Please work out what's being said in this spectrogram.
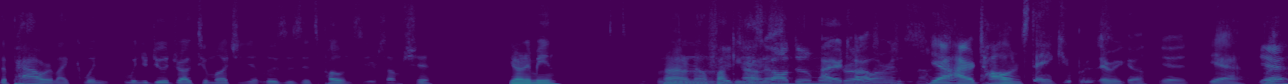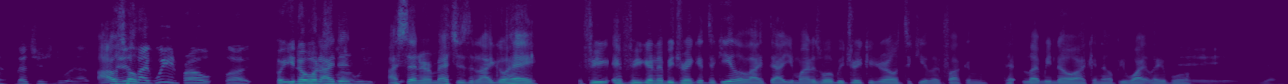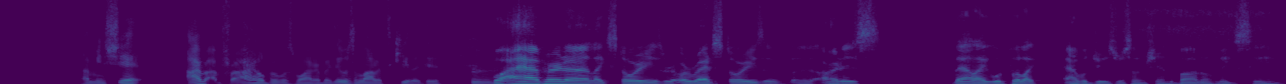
the power like when when you do a drug too much and it loses its potency or some shit you know what i mean I don't know, Mm, fuck you just guys. called doing more Higher drugs. tolerance? Nah. yeah higher tolerance thank you bruce There we go. Yeah. yeah but- Yeah, that's usually what happens. I I was was it's hope- like weed, bro. Fuck. but you know what i it's a lot did. I sent her a message and I go, hey, if you if you're gonna be drinking tequila like that, you might as well be drinking your own tequila. Fucking t- let me know. I can help you white label. Hey. Yeah. I mean, shit. I'm. I'm fr- I hope it was water, but there was a lot of tequila, dude. Mm. Well, I have heard uh like stories or, or read stories of uh, artists that like would put like apple juice or some shit in the bottle, make it seem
